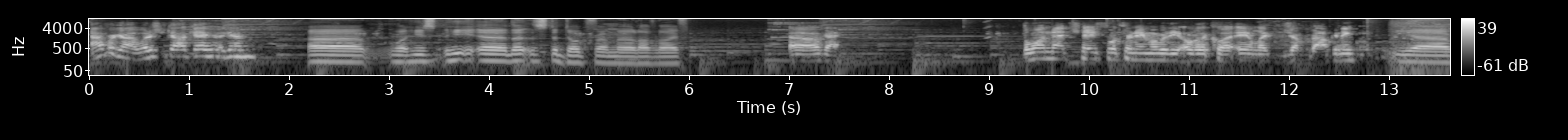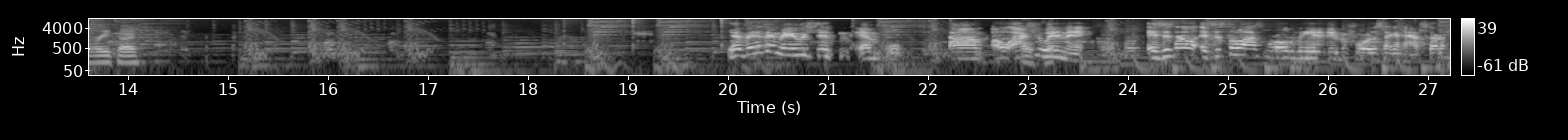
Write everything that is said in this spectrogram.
I forgot. What is Shiitake again? Uh, well, he's he. Uh, that's the dog from uh, Love Live. Oh, okay. The one that chased what's her name over the over the cliff and like jump the balcony. Yeah, Rico. Yeah, if anything, maybe we should. Um, um oh, actually, wait a minute. Is this the, is this the last world we need to do before the second half starts?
